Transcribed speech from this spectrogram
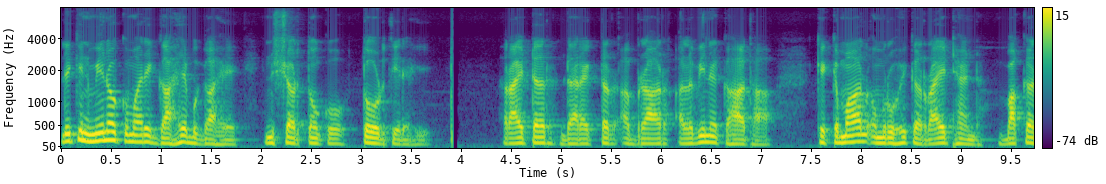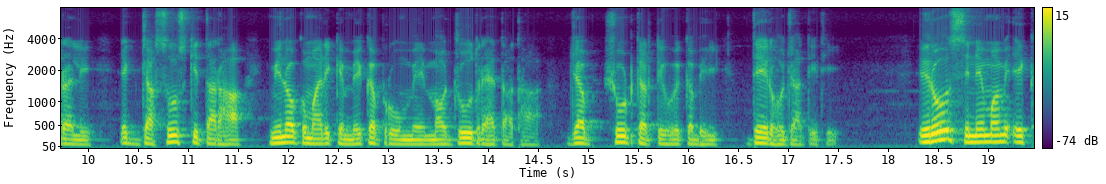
लेकिन मीना कुमारी गाहे बगाहे इन शर्तों को तोड़ती रही। राइटर, डायरेक्टर अबरार अलवी ने कहा था कि कमाल अमरोही का राइट हैंड बकर अली एक जासूस की तरह मीना कुमारी के मेकअप रूम में मौजूद रहता था, जब शूट करते हुए कभी देर हो जाती थी। इरोज सिनेमा में एक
